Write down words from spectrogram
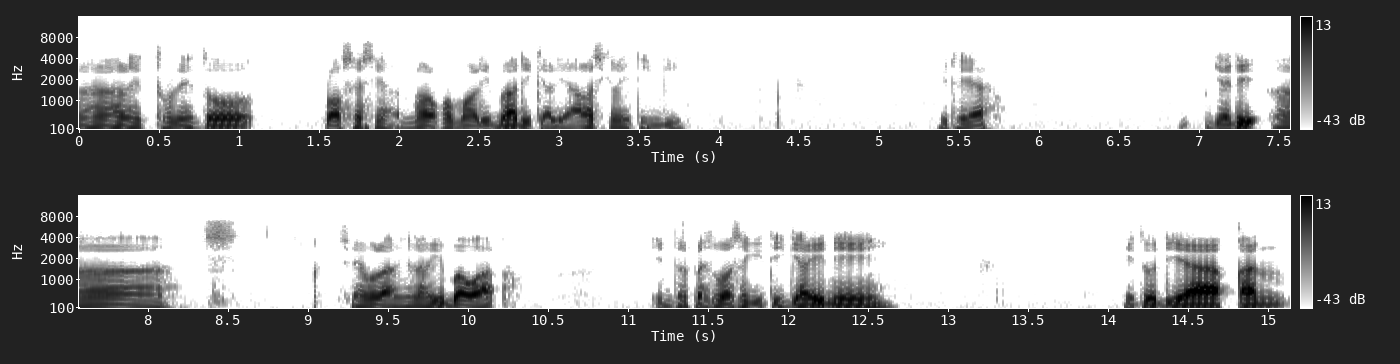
uh, return itu proses ya 0,5 dikali alas kali tinggi. Gitu ya. Jadi uh, saya ulangi lagi bahwa interface luas segitiga ini itu dia akan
